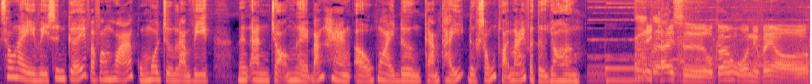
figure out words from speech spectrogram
Sau này vì sinh kế và văn hóa của môi trường làm việc, nên anh chọn nghề bán hàng ở ngoài đường cảm thấy được sống thoải mái và tự do hơn. 一开始我跟我女朋友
